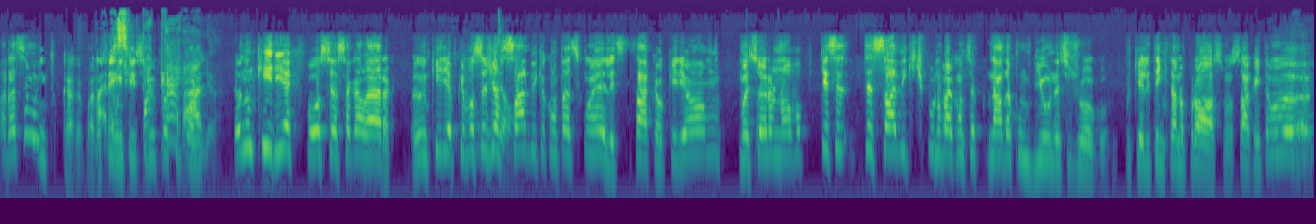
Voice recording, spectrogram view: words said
Parece muito, cara. Parece, Parece muito isso pra me preocupa. caralho. Eu não queria que fosse essa galera. Eu não queria, porque você já Então. sabe o que acontece com eles, saca? Eu queria um- uma história nova, porque você você sabe que, tipo, não vai acontecer nada com o Bill nesse jogo. Porque ele tem que estar no próximo, saca? Então eu-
